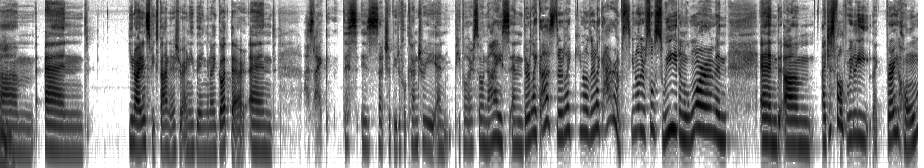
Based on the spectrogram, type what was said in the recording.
Um, and, you know, I didn't speak Spanish or anything. And I got there and I was like, this is such a beautiful country and people are so nice and they're like us. They're like, you know, they're like Arabs. You know, they're so sweet and warm and and um, I just felt really like very home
